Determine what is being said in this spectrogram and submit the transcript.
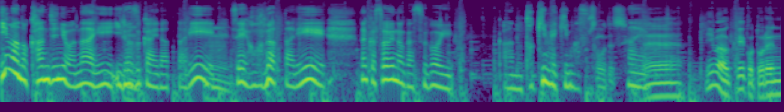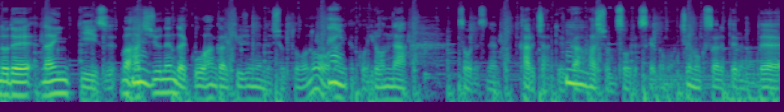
今の感じにはない色使いだったり、うん。製法だったりなんかそういうのがすごいあのときめきます。そうですよね、今は結構トレンドで 90s、まあ、うん。80年代後半から90年代初頭のい。何かこういろんな、そうですねカルチャーというか、うん。ファッションもそうですけども注目されてるので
